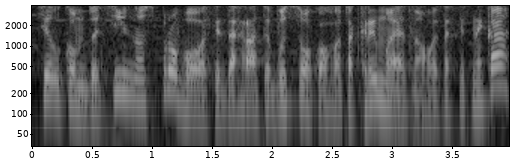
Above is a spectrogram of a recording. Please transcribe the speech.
цілком доцільно спробувати заграти високого та кремезного захисника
